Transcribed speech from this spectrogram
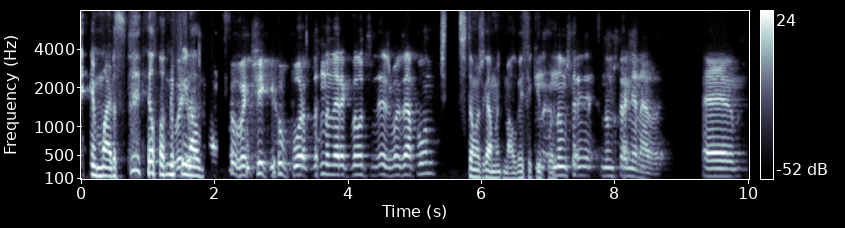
em março, é logo no o final de março. O Benfica e o Porto, da maneira que estão as mãos a ponto. Estão a jogar muito mal, o Benfica e o Porto. Não, me estranha, não me estranha nada. Uh,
